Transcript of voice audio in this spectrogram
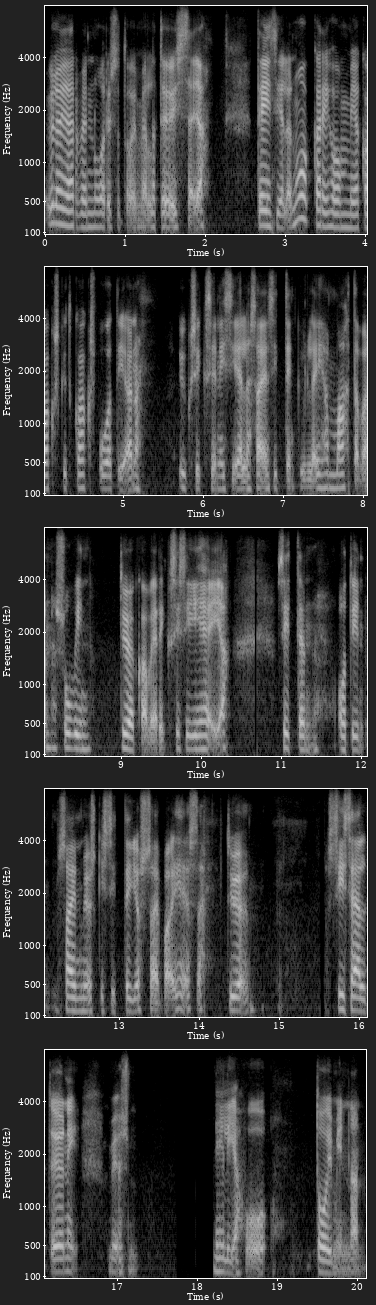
Ylöjärven nuorisotoimella töissä ja tein siellä nuokkarihommia 22-vuotiaana yksikseni siellä. Sain sitten kyllä ihan mahtavan suvin työkaveriksi siihen ja sitten otin, sain myöskin sitten jossain vaiheessa työ sisältööni myös 4H-toiminnan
